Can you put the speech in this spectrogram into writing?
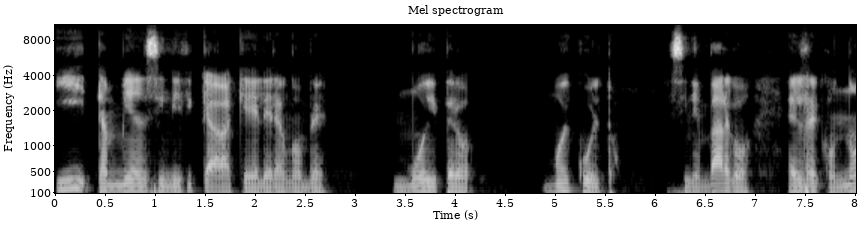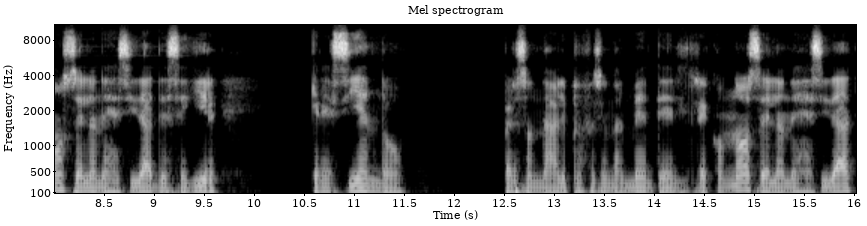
Y también significaba que él era un hombre muy, pero muy culto. Sin embargo, él reconoce la necesidad de seguir creciendo personal y profesionalmente. Él reconoce la necesidad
